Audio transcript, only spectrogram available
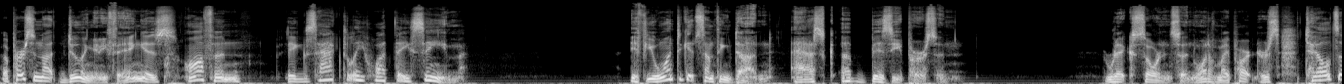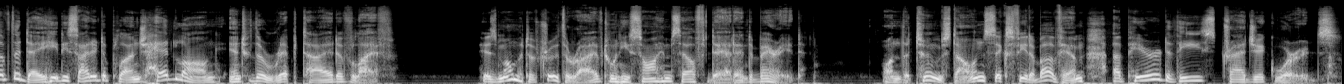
A person not doing anything is often exactly what they seem. If you want to get something done, ask a busy person. Rick Sorensen, one of my partners, tells of the day he decided to plunge headlong into the riptide of life. His moment of truth arrived when he saw himself dead and buried. On the tombstone, six feet above him, appeared these tragic words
